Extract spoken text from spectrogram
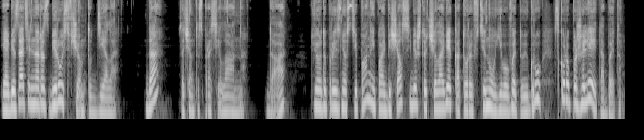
«И обязательно разберусь, в чем тут дело». «Да?» Зачем-то спросила Анна. «Да», — твердо произнес Степан и пообещал себе, что человек, который втянул его в эту игру, скоро пожалеет об этом.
